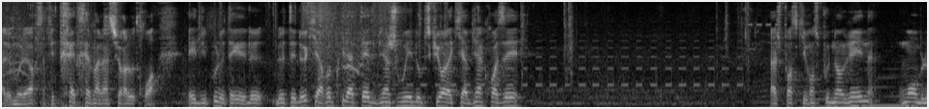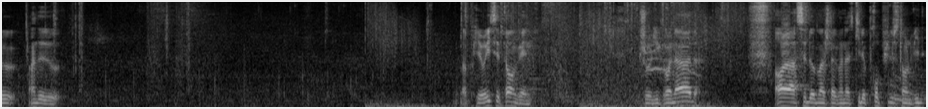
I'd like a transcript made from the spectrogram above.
Ah, le Moller, ça fait très très malin sur Halo 3. Et du coup, le, T, le, 2 qui a repris la tête, bien joué, l'obscur là qui a bien croisé. Là, je pense qu'ils vont spawn en green ou en bleu, un des deux. A priori, c'était en green. Jolie grenade. Oh là, c'est dommage la grenade qui le propulse dans le vide.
